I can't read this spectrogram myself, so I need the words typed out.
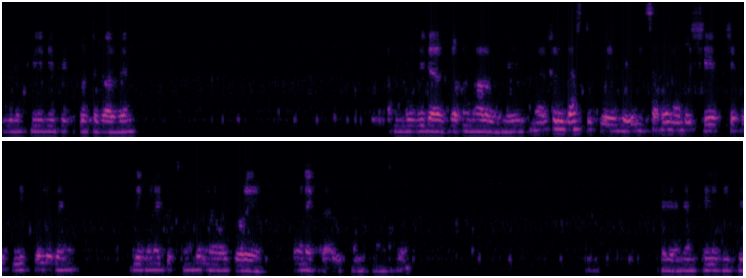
এগুলো থ্রি ডি ইফেক্ট করতে পারবেন। মুভিটা যখন ভালো লাগে আসলে জাস্ট ইনসাফের মধ্যে শেপ শেপে ক্লিক করলে দেখেন যে কোনো একটা সুন্দর নেওয়ার পরে অনেক আসবে। এখান দিতে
